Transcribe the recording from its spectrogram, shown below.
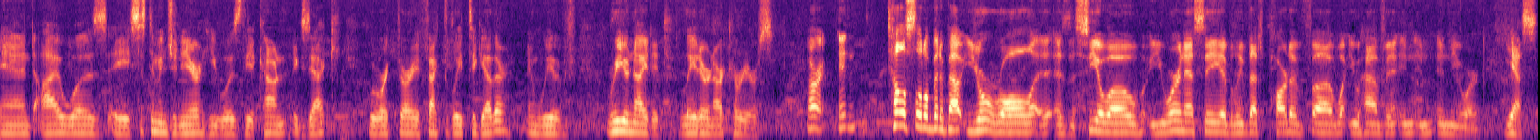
and I was a system engineer, he was the account exec. We worked very effectively together, and we have reunited later in our careers. All right, and tell us a little bit about your role as the COO. You were an SE, I believe that's part of uh, what you have in, in, in the org. Yes,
